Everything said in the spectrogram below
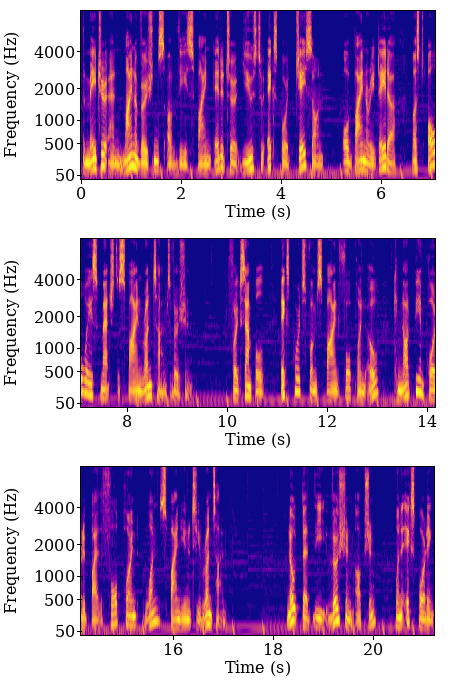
The major and minor versions of the Spine editor used to export JSON or binary data must always match the Spine runtime's version. For example, exports from Spine 4.0 cannot be imported by the 4.1 Spine Unity runtime. Note that the version option when exporting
